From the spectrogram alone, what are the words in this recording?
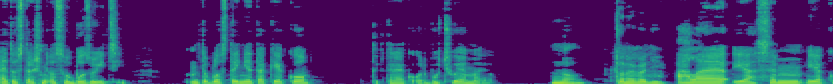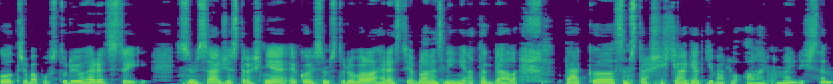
a je to strašně osvobozující. To bylo stejně tak jako ty, které jako odbočujeme, jo. No, to nevadí. Ale já jsem jako třeba po studiu herectví, jsem myslela, že strašně, jako jsem studovala herectví a byla ve Zlíně a tak dále, tak uh, jsem strašně chtěla dělat divadlo. Ale no, když jsem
